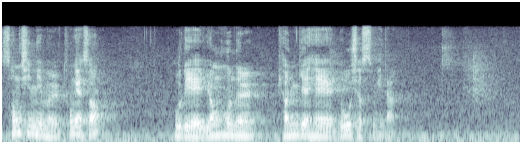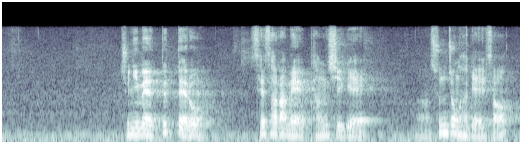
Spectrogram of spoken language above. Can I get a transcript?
성신님을 통해서 우리의 영혼을 변개해 놓으셨습니다. 주님의 뜻대로 새 사람의 방식에 어, 순종하게 해서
